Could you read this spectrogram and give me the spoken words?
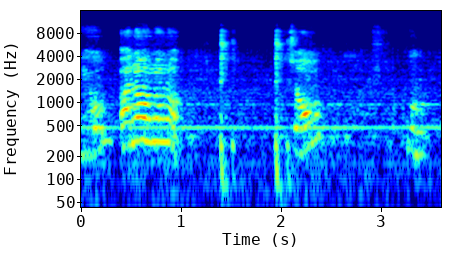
U oh no no no 정 북.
